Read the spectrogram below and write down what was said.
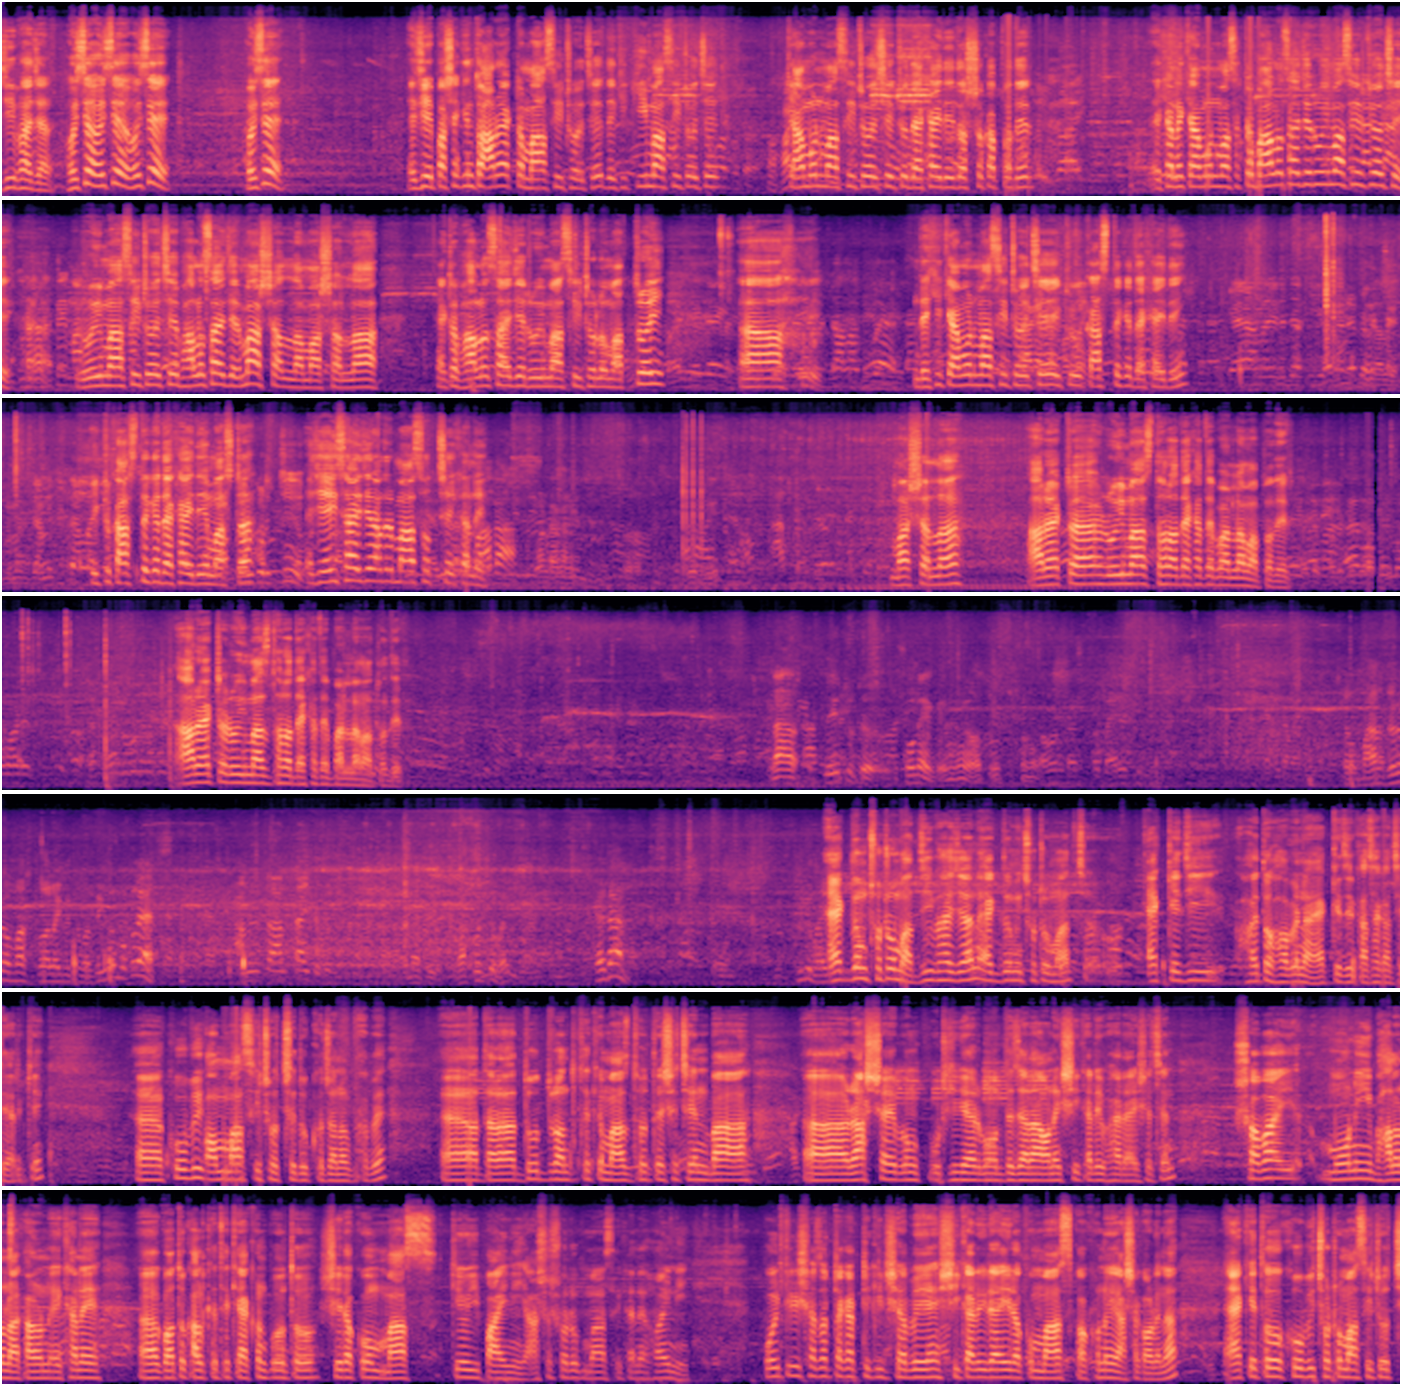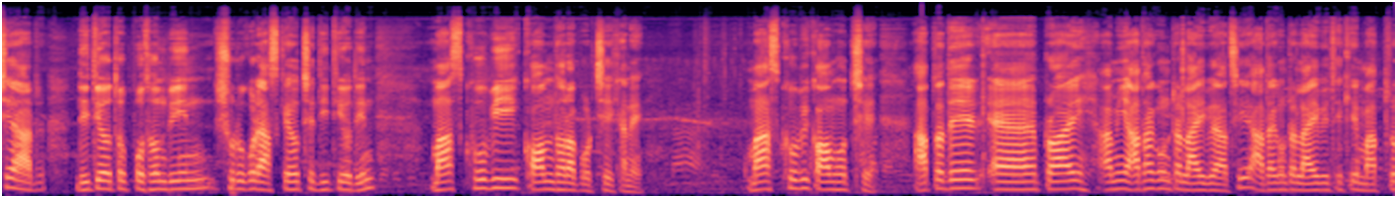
জি ভাইজান। হয়েছে হয়েছে হয়েছে হয়েছে এই যে পাশে কিন্তু আরও একটা মাছ হিট হয়েছে। দেখি কি মাছ হিট হয়েছে, কেমন মাছ হিট হয়েছে একটু দেখাই দেই দর্শক আপনাদের। এখানে কেমন মাছ, একটা ভালো সাইজের রুই মাছ হিট হয়েছে। রুই মাছ হিট হয়েছে ভালো সাইজের মাশাল্লাহ মাশাল্লাহ একটা ভালো সাইজের রুই মাছ হিট হলো মাত্রই। দেখি কেমন মাছ হিট হয়েছে, একটু কাছ থেকে দেখাই দেই। একটু কাছ থেকে দেখাই দিয়ে মাছটা। এই যে এই সাইজের আমাদের মাছ হচ্ছে এখানে। মার্শাল্লাহ আরও একটা রুই মাছ ধরা দেখাতে পারলাম আপনাদের। আরও একটা রুই মাছ ধরা দেখাতে পারলাম আপনাদের। না একটু তো শোনে অত শোনে মাছ ধরে মাছ খাওয়া লাগবে তোমার। দেখল মোকলে একদম ছোট মাছ, জি ভাইজান, একদমই ছোট মাছ। এক কেজি হয়তো হবে না, এক কেজির কাছাকাছি আর কি। খুবই কম মাছ হিট হচ্ছে দুঃখজনকভাবে। তারা দূর দূরান্ত থেকে মাছ ধরতে এসেছেন বা রাজশাহী এবং পুঠিয়ার মধ্যে যারা অনেক শিকারী ভাইরা এসেছেন, সবাই মনই ভালো না, কারণ এখানে গতকালকে থেকে এখন পর্যন্ত সেরকম মাছ কেউই পায়নি। আশাস্বরূপ মাছ এখানে হয়নি। পঁয়ত্রিশ হাজার টাকার টিকিট হিসাবে শিকারীরা এরকম মাছ কখনোই আশা করে না। একে তো খুবই ছোট মাছ হিট হচ্ছে আর দ্বিতীয়ত প্রথম দিন শুরু করে আজকে হচ্ছে দ্বিতীয় দিন। মাছ খুবই কম ধরা পড়ছে এখানে। মাছ খুবই কম হচ্ছে। আপনাদের প্রায় আমি আধা ঘণ্টা লাইভে আছি। আধা ঘণ্টা লাইভে থেকে মাত্র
